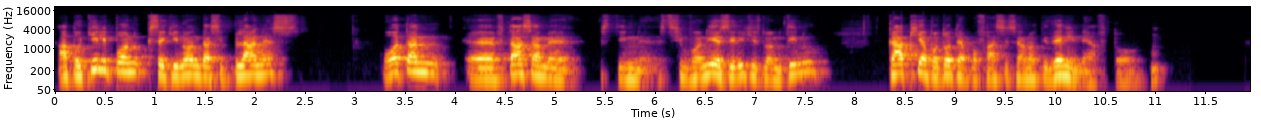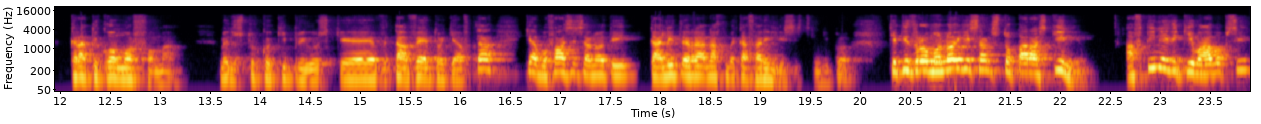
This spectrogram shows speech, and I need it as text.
Από εκεί λοιπόν ξεκινώντας οι πλάνες, όταν ε, φτάσαμε στην, στις συμφωνίες Ζηρίχης Λονδίνου, κάποιοι από τότε αποφάσισαν ότι δεν είναι αυτό κρατικό μόρφωμα με τους Τουρκοκύπριους και τα βέτο και αυτά και αποφάσισαν ότι καλύτερα να έχουμε καθαρή λύση στην Κύπρο. Και τη δρομολόγησαν στο παρασκήνιο. Αυτή είναι η δική μου άποψη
